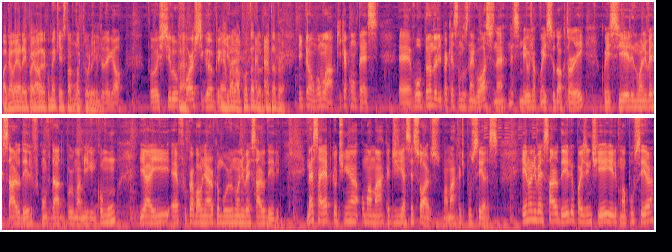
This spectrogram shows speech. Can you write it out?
Pra galera aí, pra legal. galera, como é que é a história muito, do Dr. Ray? Muito, muito legal. Tô estilo é. Forrest Gump aqui, é, vai né? lá, contador, contador. então, vamos lá. O que que acontece? É, voltando ali para a questão dos negócios, né? Nesse meio eu já conheci o Dr. Ray, conheci ele no aniversário dele, fui convidado por uma amiga em comum e aí é, fui para Balneário Camboriú no aniversário dele. Nessa época eu tinha uma marca de acessórios, uma marca de pulseiras. E no aniversário dele eu presenteei ele com uma pulseira,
